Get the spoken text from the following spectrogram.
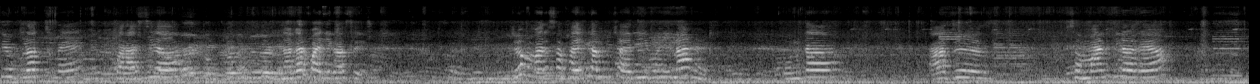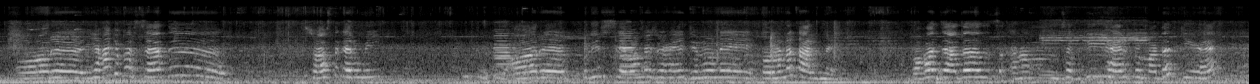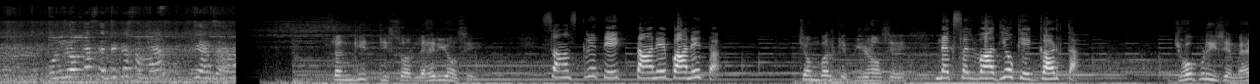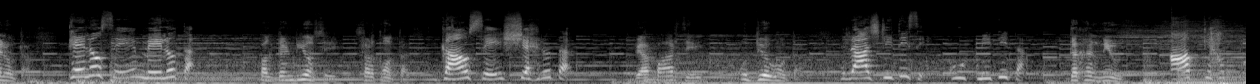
के उपलक्ष्य में परासिया नगर पालिका से जो हमारे सफ़ाई कर्मचारी महिला हैं, उनका आज सम्मान किया गया। और यहाँ के पश्चात स्वास्थ्य कर्मी और पुलिस सेवा में जो है, जिन्होंने कोरोना काल में बहुत ज़्यादा हम सबकी हेल्प मदद की है। उन लोग का सभी का सम्मान किया जाए। संगीत की स्वर लहरियों से सांस्कृतिक ताने बाने तक चंबल के पीड़ों से नक्सलवादियों के गढ़ तक झोपड़ी से महलों तक ठेलों से मेलों तक पगडंडियों से सड़कों तक गाँव से शहरों तक व्यापार से उद्योगों तक। राजनीति से कूटनीति तक। दखन न्यूज़। आपके हक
